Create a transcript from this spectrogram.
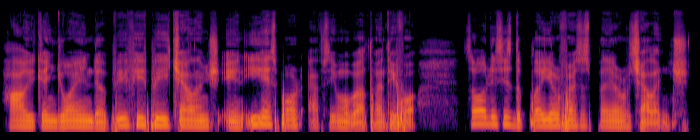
how you can join the PvP challenge in EA Sport FC Mobile 24. So this is the player versus player challenge.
